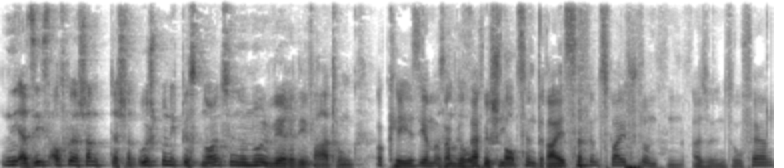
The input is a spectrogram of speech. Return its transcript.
nee, als ich es aufgehört stand, da stand ursprünglich bis 19.00 wäre die Wartung. Okay, sie haben aber gesagt 17.30 und zwei Stunden. Also insofern,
